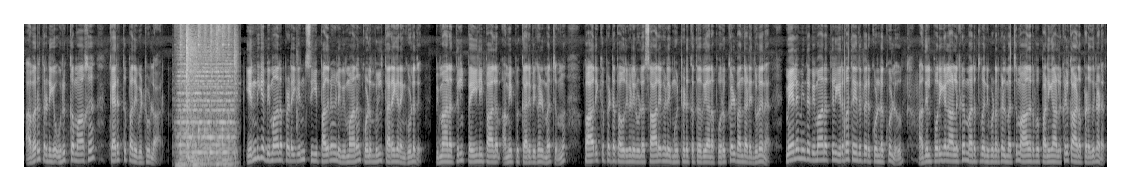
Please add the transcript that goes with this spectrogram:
அவர் தன்னுடைய உருக்கமாக கருத்து பதிவிட்டுள்ளார். இந்திய விமானப்படையின் சி பதினேழு விமானம் கொழும்பில் தரையிறங்கியுள்ளது. விமானத்தில் பெய்லி பாலம் அமைப்பு கருவிகள் மற்றும் பாதிக்கப்பட்ட பகுதிகளில் உள்ள சாலைகளை மீட்டெடுக்க தேவையான பொருட்கள் வந்தடைந்துள்ளன. மேலும் இந்த விமானத்தில் இருபத்தைந்து பேர் கொண்ட குழு அதில் பொறியியலாளர்கள் மருத்துவ நிபுணர்கள் மற்றும் ஆதரவு பணியாளர்கள் காணப்படுகின்றனர்.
